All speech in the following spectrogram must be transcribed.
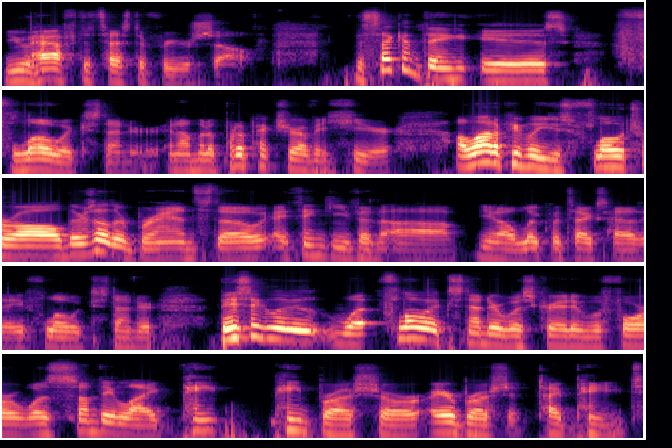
You have to test it for yourself. The second thing is flow extender, and I'm going to put a picture of it here. A lot of people use Floetrol. There's other brands though. I think even uh, you know Liquitex has a flow extender. Basically, what flow extender was created before was something like paint paintbrush or airbrush type paint,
